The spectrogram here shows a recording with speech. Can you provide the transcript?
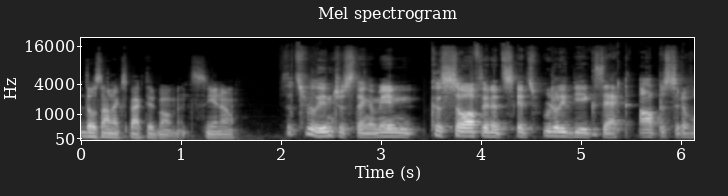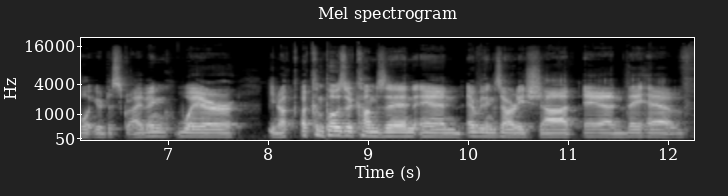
those unexpected moments, you know. That's really interesting. I mean, because so often it's it's really the exact opposite of what you're describing, where you know a composer comes in and everything's already shot and they have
